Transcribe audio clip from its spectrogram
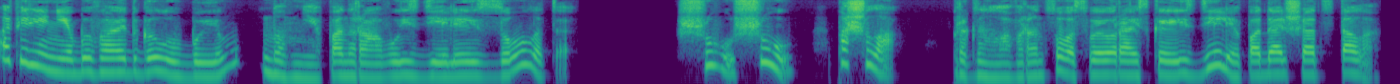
«Оперение бывает голубым, но мне по нраву изделие из золота». «Шу, шу, пошла», — прогнала Воронцова свое райское изделие подальше от стола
